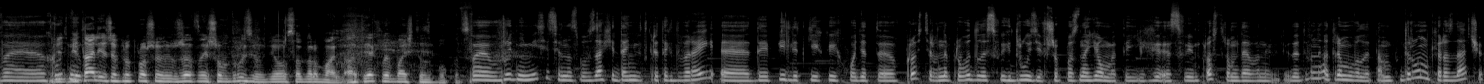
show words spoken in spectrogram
в е, грудні Віталій вже припрошую, вже знайшов друзів, в нього все нормально. А от як ви бачите збоку це? В грудні місяці в нас був захід День відкритих дверей, е, де підлітки, які ходять в простір, вони проводили своїх друзів, щоб познайомити їх своїм простором, де вони відвідують. Вони отримували там подарунки, роздачу.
